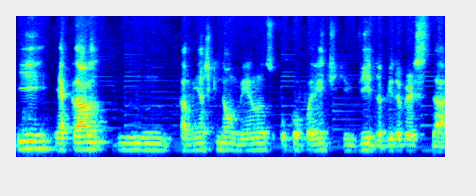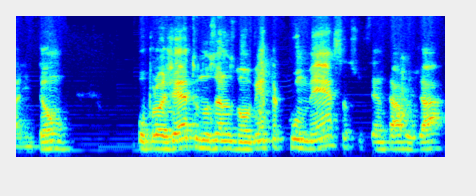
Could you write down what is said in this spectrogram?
e, é claro, hum, também acho que não menos o componente de vida, biodiversidade. Então, o projeto nos anos 90 começa sustentado já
